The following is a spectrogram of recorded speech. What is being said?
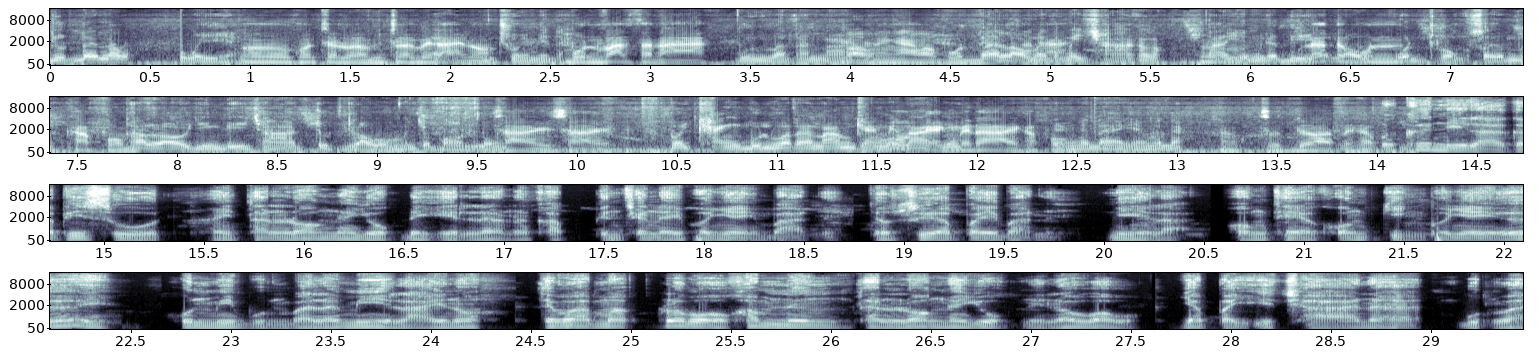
หยุดได้แล้วรวยอะเออคนจะรวยมันช่วยไม่ได้เนาะช่วยไม่ได้บุญวาสนาบุญวัฒนาบอกง่ายๆว่าบุญแต่เราไม่วาสนาต้องไปช้าเขาหรอกถ้าเห็นก็ดีแล้วแต่เราบุญควรส่งเสริมครับผมถ้าเรายิงดีช้าจุดเรามันจะบอดลงใช่ใช่ไปแข่งบุญวัฒนามนแข่งไม่ได้โอ้แข่งไม่ได้ครับผมแข่งไม่ได้แข่งไม่ได้ครับสุดยอดเลยครับเมื่อคืนนี้ล่ะก็พิสูจน์ให้ท่านรองนายกได้เห็นแล้วนะครับ เป็นจังไดพ่อใหญ่บาดนี่เจ้าเสื้อไปบาดนี่นี่ล่ะของแท้ของจริงพ่อใหญ่เอ้ย คุณมีบุญบารมีหลายเนาะแต่ว่ามักระบอกคำหนึ่งท่านรองนายกนี่เราเว้าอย่าไปอิจฉานะฮะ บุญวา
